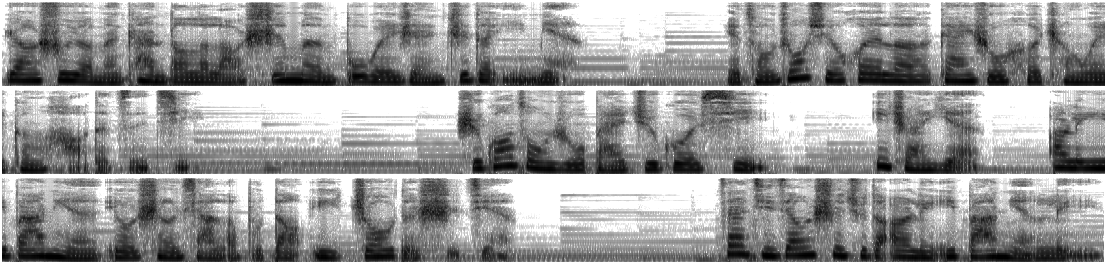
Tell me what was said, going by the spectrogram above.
让书友们看到了老师们不为人知的一面。也从中学会了该如何成为更好的自己。时光总如白驹过隙，一转眼，二零一八年又剩下了不到一周的时间。在即将逝去的二零一八年里，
